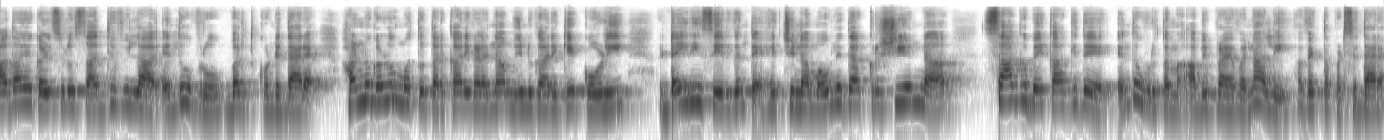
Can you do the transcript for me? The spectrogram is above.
ಆದಾಯ ಗಳಿಸಲು ಸಾಧ್ಯವಿಲ್ಲ ಎಂದು ಅವರು ಬರೆದುಕೊಂಡಿದ್ದಾರೆ. ಹಣ್ಣುಗಳು ಮತ್ತು ತರಕಾರಿಗಳನ್ನು ಮೀನುಗಾರಿಕೆ, ಕೋಳಿ, ಡೈರಿ ಸೇರಿದಂತೆ ಹೆಚ್ಚಿನ ಮೌಲ್ಯದ ಕೃಷಿಯನ್ನ ಸಾಗಬೇಕಾಗಿದೆ ಎಂದು ಅವರು ತಮ್ಮ ಅಭಿಪ್ರಾಯವನ್ನ ಅಲ್ಲಿ ವ್ಯಕ್ತಪಡಿಸಿದ್ದಾರೆ.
